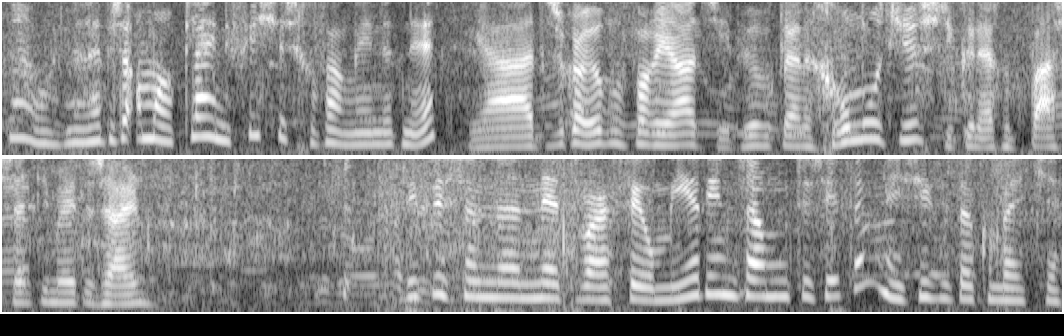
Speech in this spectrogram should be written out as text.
Nou, dan hebben ze allemaal kleine visjes gevangen in het net. Ja, het is ook al heel veel variatie. Je hebt heel veel kleine grondeltjes, die kunnen echt een paar centimeter zijn. Dit is een net waar veel meer in zou moeten zitten. Je ziet het ook een beetje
